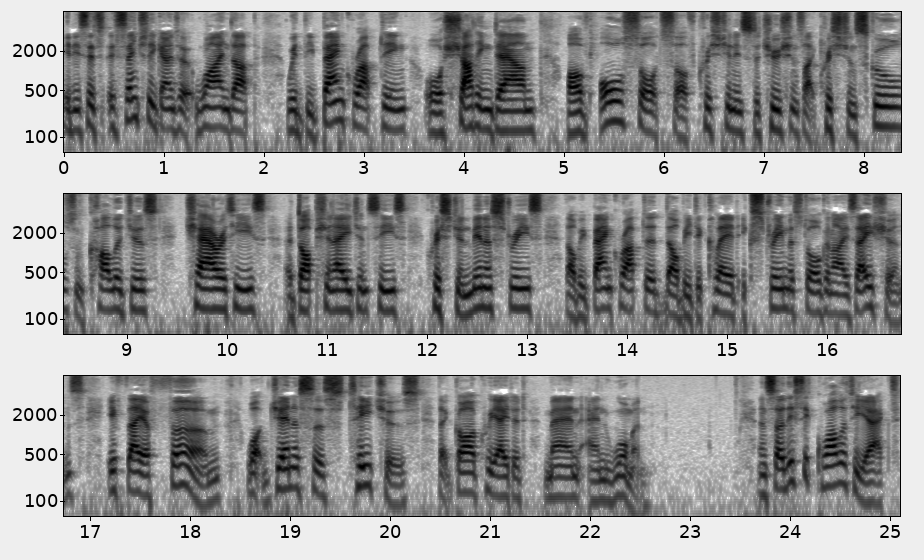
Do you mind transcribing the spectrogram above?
it is essentially going to wind up with the bankrupting or shutting down of all sorts of Christian institutions like Christian schools and colleges, charities, adoption agencies, Christian ministries. They'll be bankrupted, they'll be declared extremist organizations if they affirm what Genesis teaches that God created man and woman. And so, this Equality Act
